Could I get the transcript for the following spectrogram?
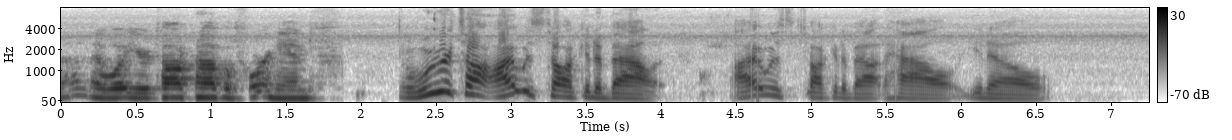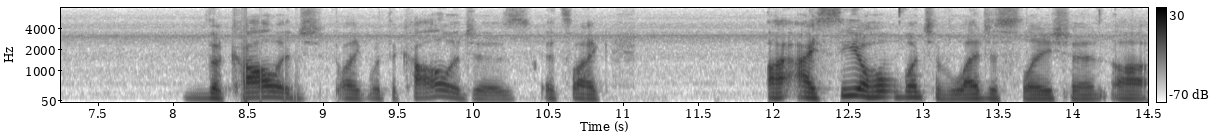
I don't know what you were talking about beforehand. we were talking i was talking about i was talking about how you know the college like with the colleges it's like i, I see a whole bunch of legislation uh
